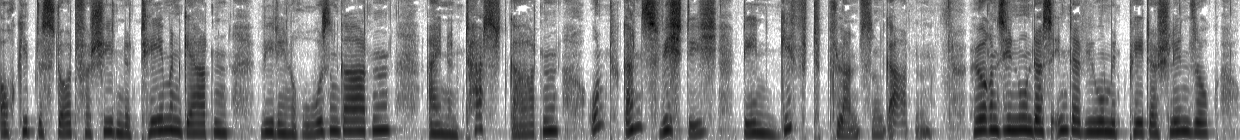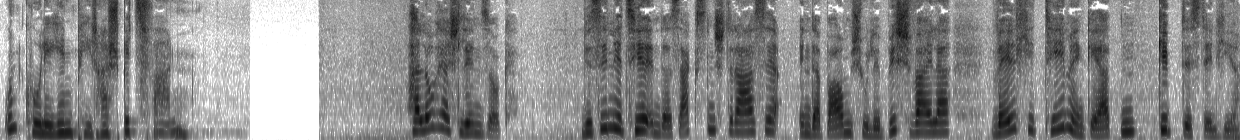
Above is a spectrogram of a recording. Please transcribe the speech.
Auch gibt es dort verschiedene Themengärten wie den Rosengarten, einen Tastgarten und ganz wichtig den Giftpflanzengarten. Hören Sie nun das Interview mit Peter Schlinsock und Kollegin Petra Spitzfaden. Hallo, Herr Schlinsock. Wir sind jetzt hier in der Sachsenstraße in der Baumschule Bischweiler. Welche Themengärten gibt es denn hier?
